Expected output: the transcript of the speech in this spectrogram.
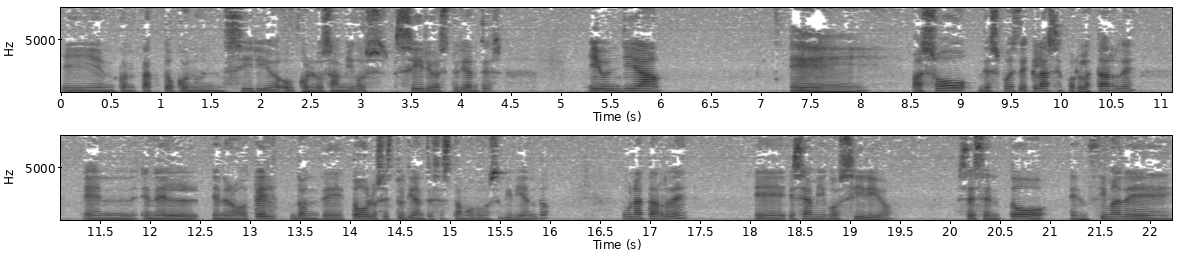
y en contacto con un sirio, o con los amigos sirios estudiantes. Y un día eh, pasó después de clase por la tarde en, el, en, el, hotel donde todos los estudiantes estamos viviendo. Una tarde eh, ese amigo sirio se sentó encima de,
